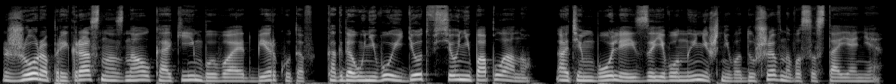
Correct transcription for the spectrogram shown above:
Жора прекрасно знал, каким бывает Беркутов, когда у него идет все не по плану, а тем более из-за его нынешнего душевного состояния.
